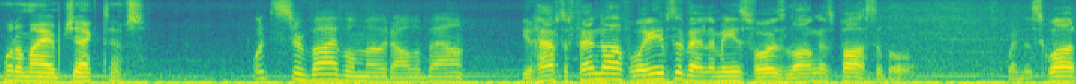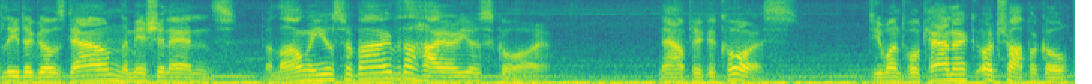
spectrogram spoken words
What are my objectives? What's survival mode all about? You have to fend off waves of enemies for as long as possible. When the squad leader goes down, the mission ends. The longer you survive, the higher your score. Now pick a course. Do you want volcanic or tropical?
